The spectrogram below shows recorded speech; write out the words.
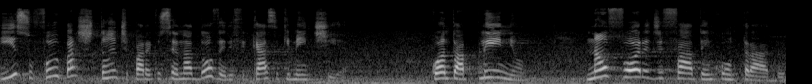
Isso foi o bastante para que o senador verificasse que mentia. Quanto a Plínio, não fora de fato encontrado,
